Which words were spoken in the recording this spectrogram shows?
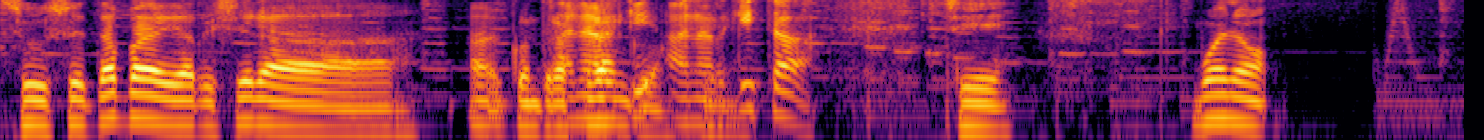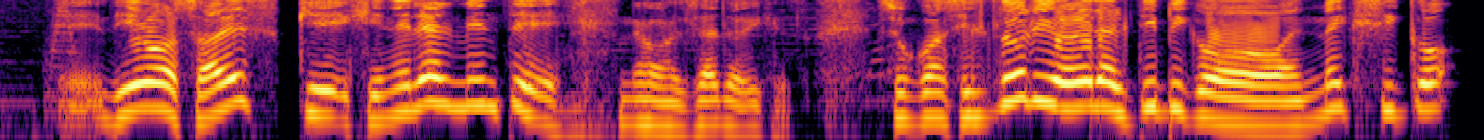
su, su etapa de guerrillera ah, contra Anarqui- Franco. anarquista. Sí. Bueno, eh, Diego, ¿sabes que generalmente, no, ya lo dije, eso. su consultorio era el típico en México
